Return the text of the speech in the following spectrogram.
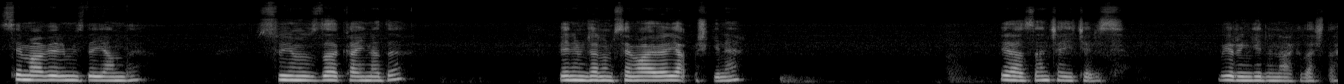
Semaverimiz de yandı. Suyumuz da kaynadı. Benim canım semaver yapmış yine. Birazdan çay içeriz. Buyurun gelin arkadaşlar.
